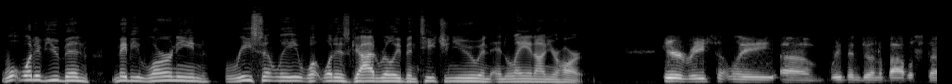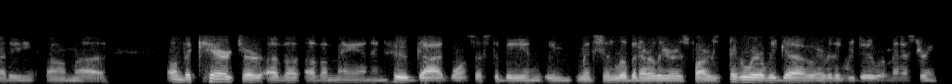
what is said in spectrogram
What what have you been maybe learning recently? What what has God really been teaching you and, and laying on your heart? Here recently, uh, we've been doing a Bible study on uh, on the character of a of a man and who God wants us to be. And we mentioned a little bit earlier, as far as everywhere we go, everything we do, we're ministering.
